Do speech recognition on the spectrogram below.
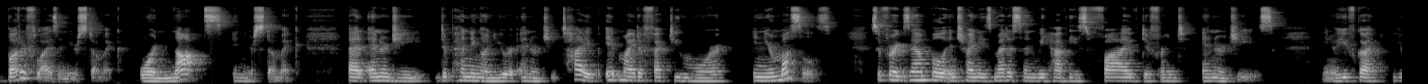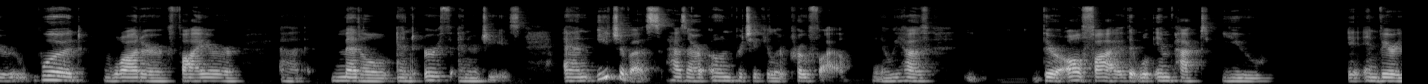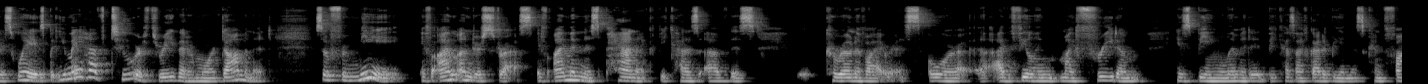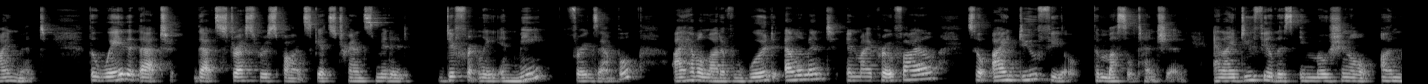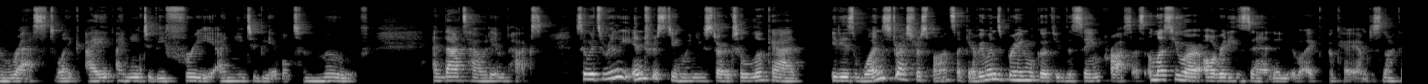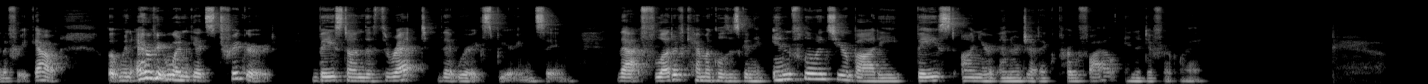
butterflies in your stomach or knots in your stomach that energy, depending on your energy type, it might affect you more in your muscles. So, for example, in Chinese medicine, we have these five different energies. You know, you've got your wood, water, fire, uh, metal, and earth energies. And each of us has our own particular profile. You know, we have, there are all five that will impact you in various ways, but you may have two or three that are more dominant. So for me, if I'm under stress, if I'm in this panic because of this coronavirus, or uh, I'm feeling my freedom is being limited because I've got to be in this confinement, the way that that, that stress response gets transmitted differently in me, for example, I have a lot of wood element in my profile. So I do feel the muscle tension and I do feel this emotional unrest. Like I, I need to be free. I need to be able to move. And that's how it impacts. So it's really interesting when you start to look at it is one stress response. Like everyone's brain will go through the same process, unless you are already Zen and you're like, okay, I'm just not going to freak out. But when everyone gets triggered based on the threat that we're experiencing, that flood of chemicals is going to influence your body based on your energetic profile in a different way.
